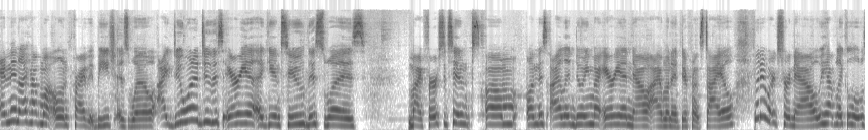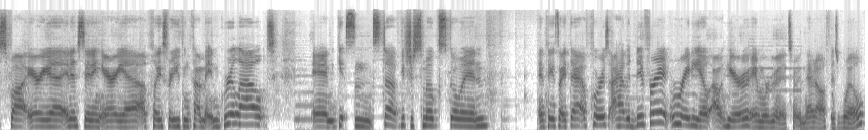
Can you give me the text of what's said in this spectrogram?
And then i have my own private beach as well. I do want to do this area again too. This was my first attempt um on this island doing my area. Now i want a different style but it works for now. We have like a little spa area and a sitting area a place where you can come and grill out and get some stuff get your smokes going and things like that. Of course, I have a different radio out here, and we're going to turn that off as well.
